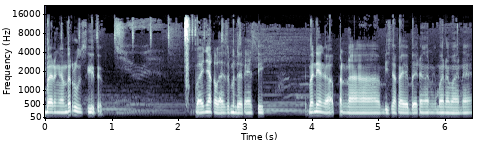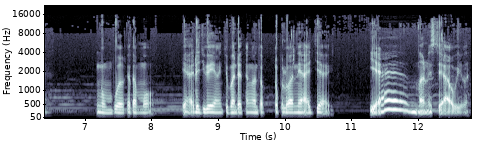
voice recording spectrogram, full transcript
barengan terus gitu. Banyak lah sebenarnya sih. Cuman ya nggak pernah bisa kayak barengan ke mana-mana. Ngumpul ketemu. Ya ada juga yang cuma datang untuk keperluannya aja. Ya manusiawi lah.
